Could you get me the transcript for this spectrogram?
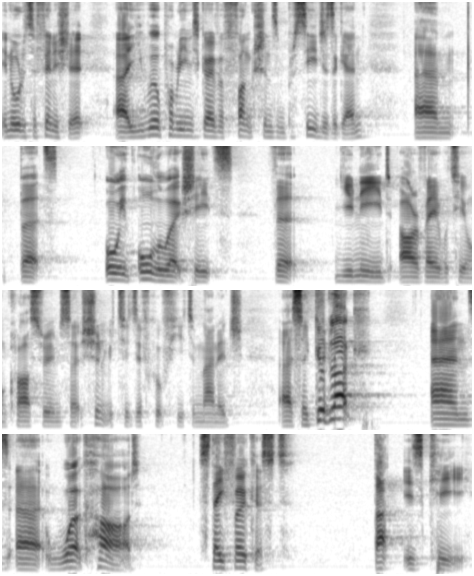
in order to finish it. Uh, you will probably need to go over functions and procedures again, um, but all, all the worksheets that you need are available to you on Classroom, so it shouldn't be too difficult for you to manage. Uh, so good luck and uh, work hard. Stay focused. That is key.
